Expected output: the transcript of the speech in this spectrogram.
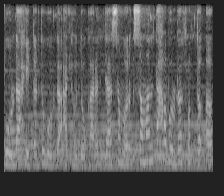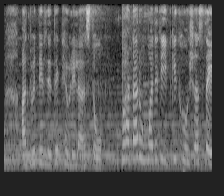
बोर्ड आहे तर तो बोर्ड आठवतो. कारण त्यासमोर समानता हा बोर्ड फक्त अ, अद्वैत तिथे ठेवलेला असतो. तेव्हा रूममध्ये ती इतकी खुश असते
